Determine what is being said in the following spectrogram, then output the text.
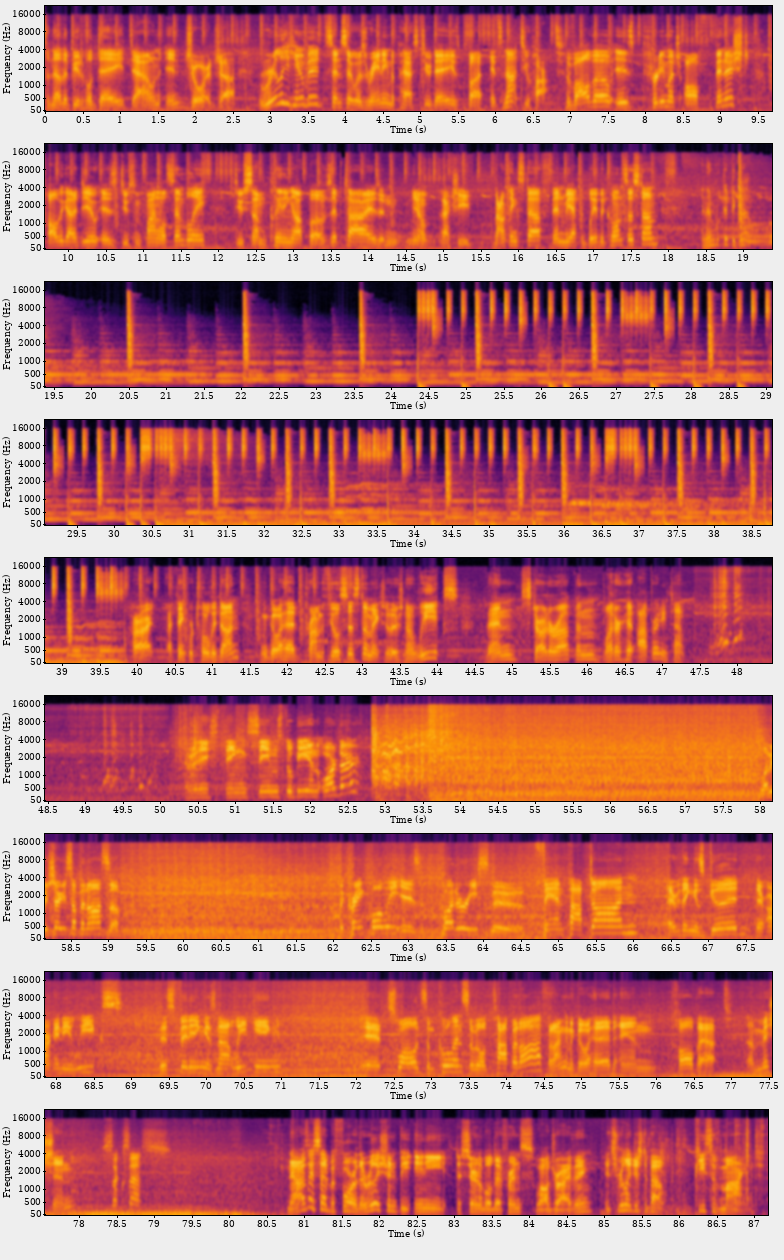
It's another beautiful day down in Georgia. Really humid since it was raining the past two days, but it's not too hot. The Volvo is pretty much all finished. All we gotta do is do some final assembly, do some cleaning up of zip ties and, you know, actually mounting stuff. Then we have to bleed the coolant system, and then we're good to go. Think we're totally done. I'm gonna go ahead, prime the fuel system, make sure there's no leaks, then start her up and let her hit operating temp. Everything seems to be in order. Let me show you something awesome. The crank pulley is buttery smooth. Fan popped on, everything is good, there aren't any leaks. This fitting is not leaking. It swallowed some coolant, so we'll top it off. But I'm gonna go ahead and call that a mission success. Now, as I said before, there really shouldn't be any discernible difference while driving. It's really just about peace of mind.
